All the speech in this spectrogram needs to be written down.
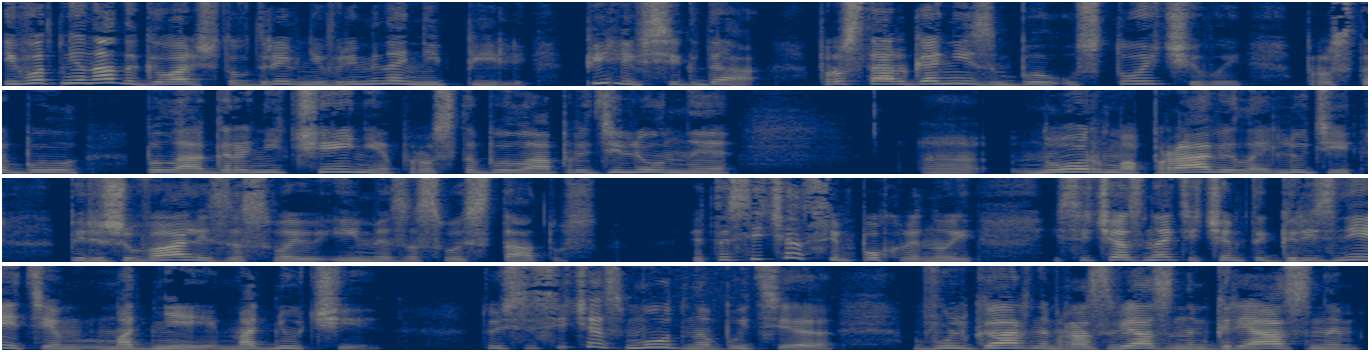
И вот не надо говорить, что в древние времена не пили. Пили всегда. Просто организм был устойчивый, просто был, было ограничение, просто была определенная э, норма, правила, и люди переживали за свое имя, за свой статус. Это сейчас всем похрену. И, и сейчас, знаете, чем ты грязнее, тем моднее, моднючее. То есть сейчас модно быть э, вульгарным, развязанным, грязным.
